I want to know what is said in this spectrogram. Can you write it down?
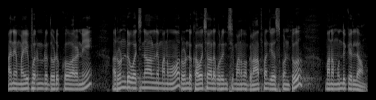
అనే మైపురుని తొడుక్కోవాలని రెండు వచనాలని మనము రెండు కవచాల గురించి మనము జ్ఞాపకం చేసుకుంటూ మనం ముందుకెళ్ళాం.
